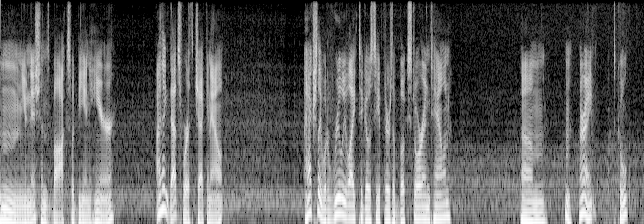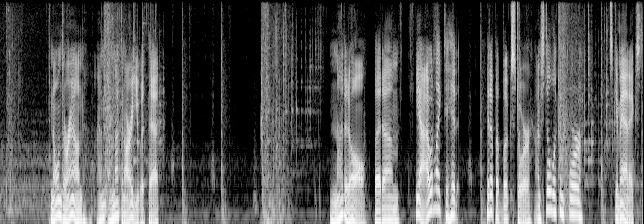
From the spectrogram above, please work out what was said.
hmm, munitions box would be in here. I think that's worth checking out. I actually would really like to go see if there's a bookstore in town. Um, hmm, all right. It's cool. If no one's around, I'm, I'm not going to argue with that. Not at all. But, um, yeah, I would like to hit hit up a bookstore. I'm still looking for schematics.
